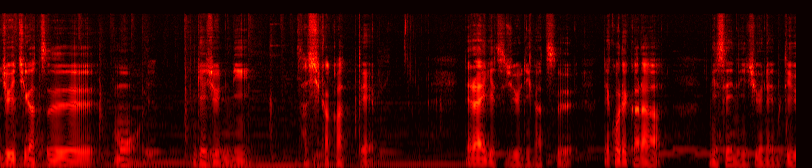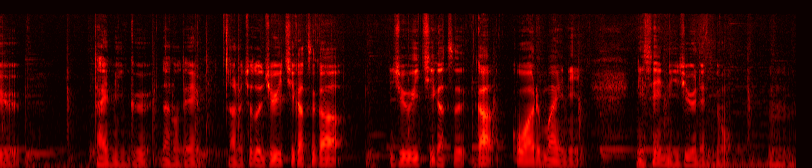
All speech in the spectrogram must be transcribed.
11月も下旬に差し掛かってで来月12月でこれから2020年っていうタイミングなのであのちょっと11月が11月が終わる前に2020年の、うん、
